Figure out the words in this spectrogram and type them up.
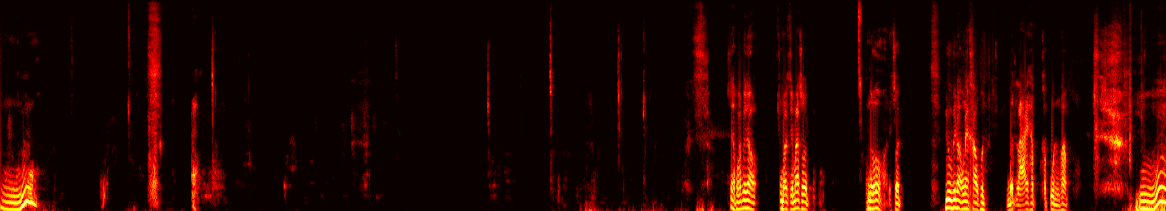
อืมเสียบครับพี่น้องบอลสีมาสดโน่สดอยู่พี่น้องในข่าวคุณ เบิดหลายครับขาวปุ่นครับอืม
